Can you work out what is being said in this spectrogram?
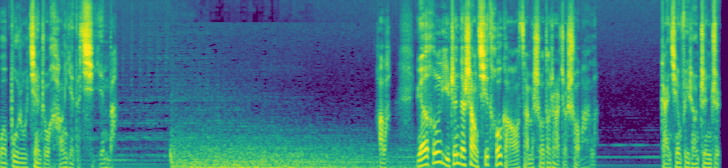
我步入建筑行业的起因吧。好了，元亨利贞的上期投稿，咱们说到这儿就说完了，感情非常真挚。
